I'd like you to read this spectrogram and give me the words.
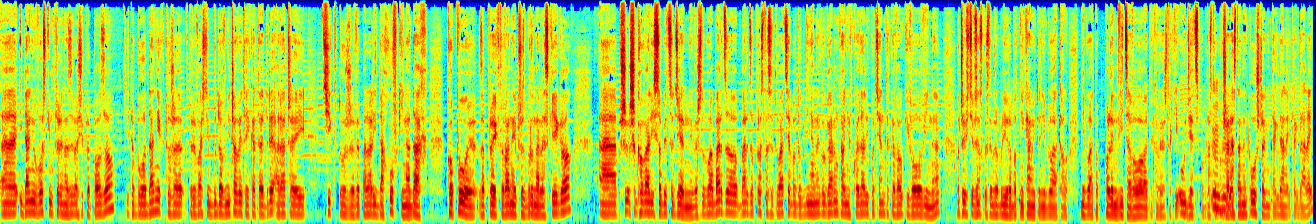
e, i daniu włoskim, które nazywa się Pepozo. I to było danie, które, który właśnie budowniczowie tej katedry, a raczej ci, którzy wypalali dachówki na dach kopuły zaprojektowanej przez Brunelleschiego, e, przy- szykowali sobie codziennie. Wiesz, to była bardzo, bardzo prosta sytuacja, bo do glinianego garnka oni wkładali pocięte kawałki wołowiny. Oczywiście w związku z tym, że byli robotnikami, to nie była to, nie była to polędwica wołowa, tylko wiesz, taki udziec po prostu Mhm. przerastany tłuszczem i tak dalej, i tak dalej.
